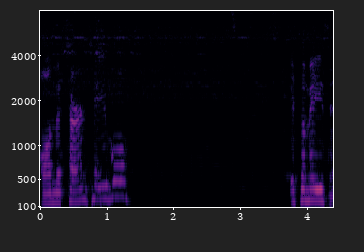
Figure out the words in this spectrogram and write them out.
on the turntable, it's amazing.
